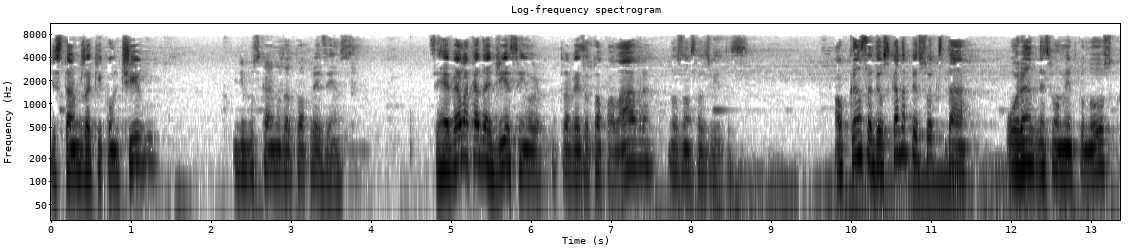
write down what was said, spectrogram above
de estarmos aqui contigo e de buscarmos a tua presença. Se revela a cada dia, Senhor, através da tua palavra nas nossas vidas. Alcança, Deus, cada pessoa que está orando nesse momento conosco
